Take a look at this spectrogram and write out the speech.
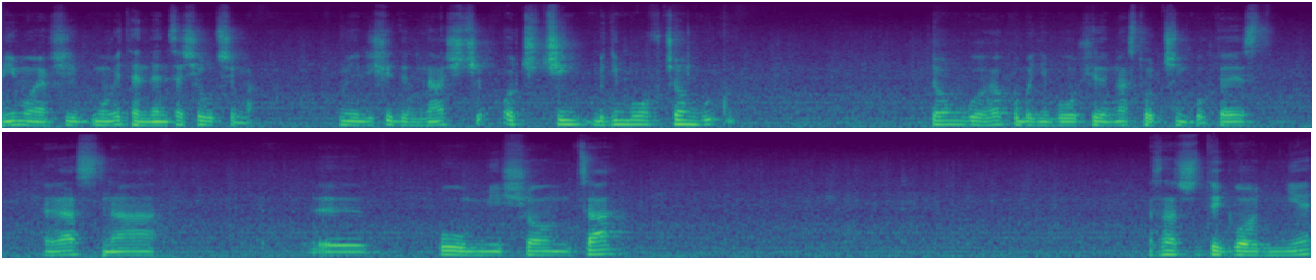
mimo jak się mówię, tendencja się utrzyma. Mieli 17 odcinków, by nie było w ciągu w ciągu roku by nie było 17 odcinków. To jest raz na yy, pół miesiąca, na 3 tygodnie,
